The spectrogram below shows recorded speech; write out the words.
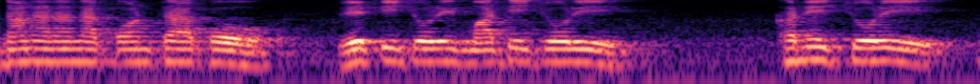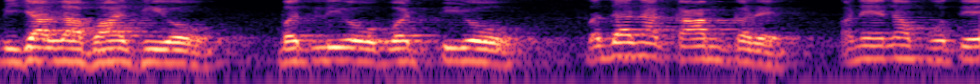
નાના નાના કોન્ટ્રાક્ટો, રેતી ચોરી, માટી ચોરી, ખનીજ ચોરી, બીજા લાભાર્થીઓ, બદલીઓ, બઢતીઓ, બધાના કામ કરે અને એના પોતે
